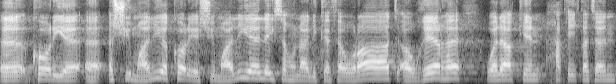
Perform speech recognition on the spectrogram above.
آه، كوريا آه، الشمالية، كوريا الشمالية ليس هنالك ثورات أو غيرها ولكن حقيقة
